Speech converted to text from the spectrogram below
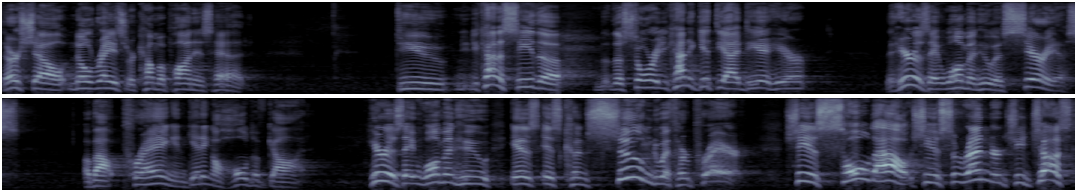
there shall no razor come upon his head. Do you, you kind of see the, the story? You kind of get the idea here? That here is a woman who is serious about praying and getting a hold of God. Here is a woman who is, is consumed with her prayer. She is sold out. She is surrendered. She just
